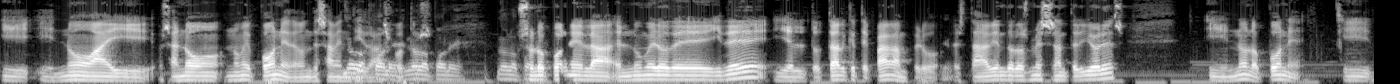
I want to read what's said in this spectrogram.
y, y no hay, o sea, no, no me pone de dónde se ha vendido no pone, las fotos. No lo pone. No lo pone. Solo pone la, el número de ID y el total que te pagan, pero está viendo los meses anteriores y no lo pone. Y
